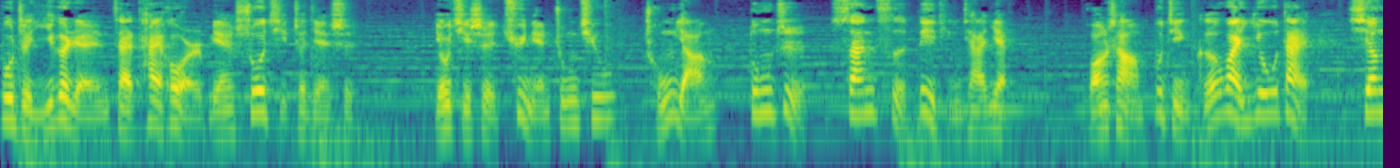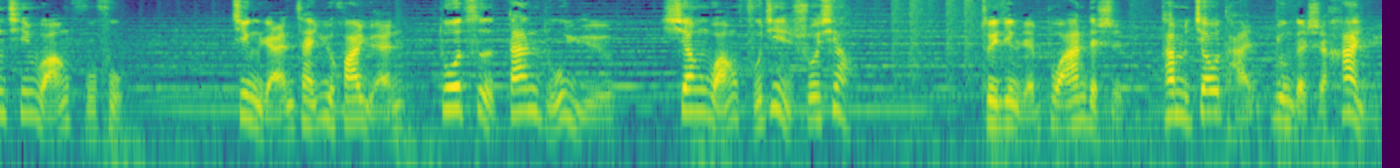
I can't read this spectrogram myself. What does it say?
不止一个人在太后耳边说起这件事，尤其是去年中秋重阳冬至三次内廷家宴，皇上不仅格外优待襄亲王夫妇，竟然在御花园多次单独与襄王福晋说笑。最令人不安的是，他们交谈用的是汉语，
